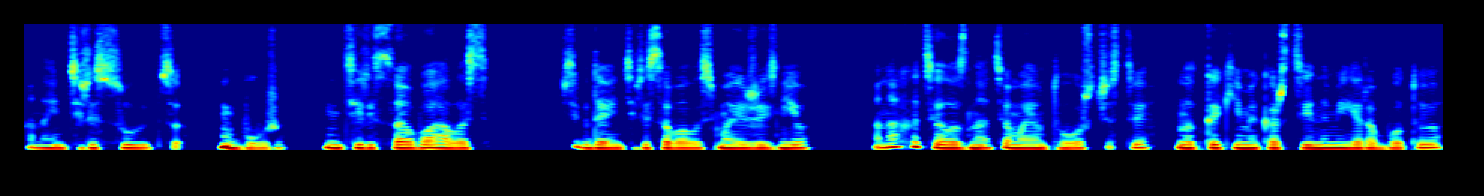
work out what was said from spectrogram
Она интересуется. Боже, интересовалась. Всегда интересовалась моей жизнью. Она хотела знать о моем творчестве, над какими картинами я работаю,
